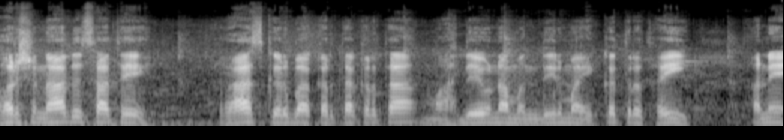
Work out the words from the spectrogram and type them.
હર્ષનાદ સાથે રાસ ગરબા કરતાં કરતાં મહાદેવના મંદિરમાં એકત્ર થઈ અને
